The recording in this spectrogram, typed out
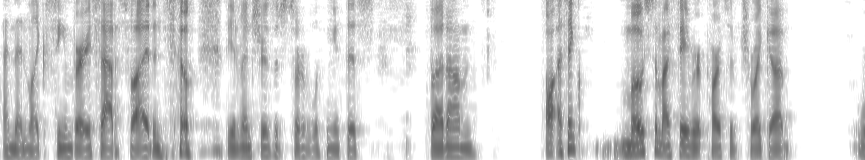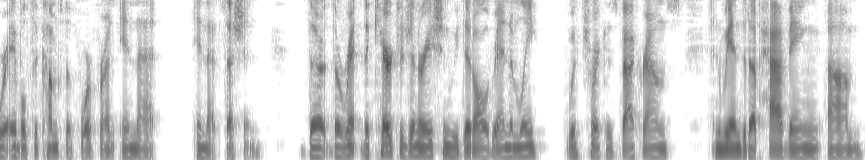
and then like seem very satisfied. And so the adventurers are just sort of looking at this. But um, I think most of my favorite parts of Troika were able to come to the forefront in that in that session. The the the character generation we did all randomly with Troika's backgrounds, and we ended up having um,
